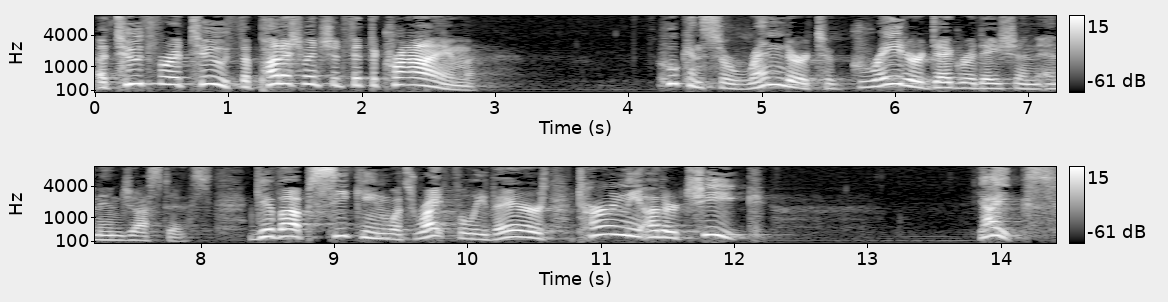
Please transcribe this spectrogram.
a tooth for a tooth? The punishment should fit the crime. Who can surrender to greater degradation and injustice? Give up seeking what's rightfully theirs, turn the other cheek. Yikes.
